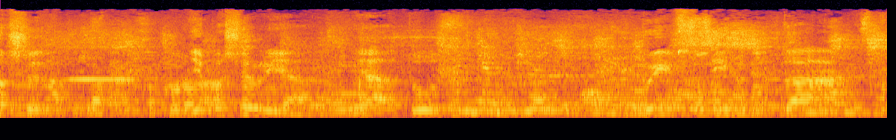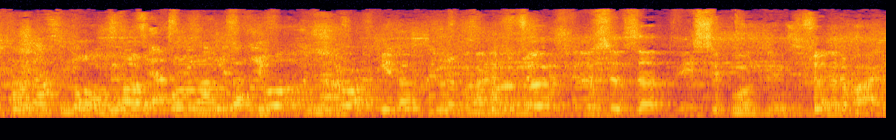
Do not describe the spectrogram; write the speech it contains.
Я Єбашир. Єбашир я. Я тут. Ви всі так. Все решилося за 2 секунди. Все нормально.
